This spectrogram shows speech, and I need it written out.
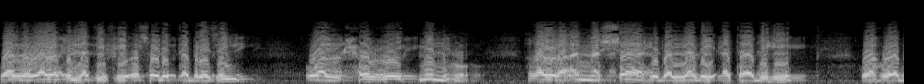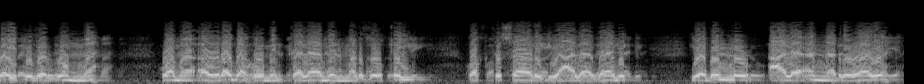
والرواية التي في أصول التبريزي والحر منه. غير أن الشاهد الذي أتى به وهو بيت ذي الرمة وما أورده من كلام المرزوقي واقتصاره على ذلك يدل على أن الرواية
